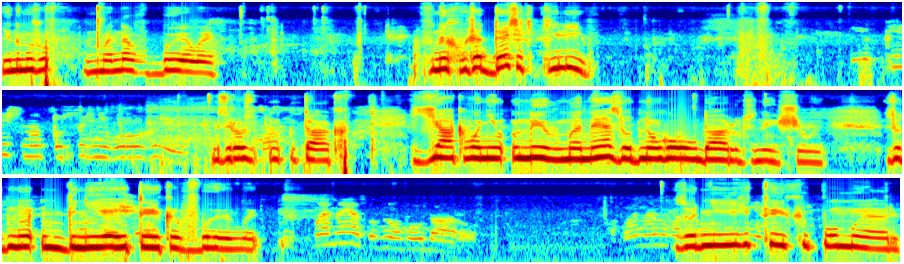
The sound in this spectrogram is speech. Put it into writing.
Я не можу. Мене вбили. В них вже 10 кілів. Якісь надто сильні вороги. Зроз... Так. Як вони, вони в мене з одного удару знищили. З однієї тики вбили. Мене з одного удару. Мене З однієї тики помер.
